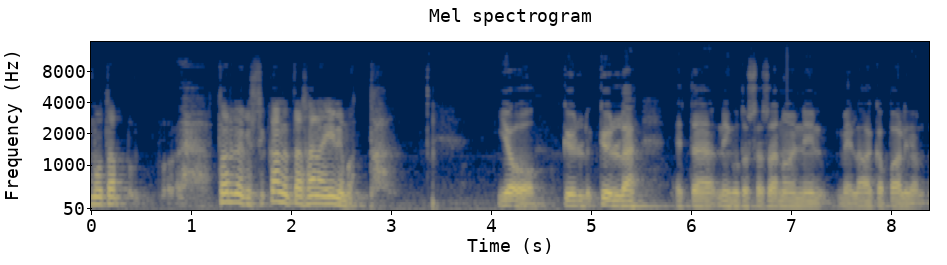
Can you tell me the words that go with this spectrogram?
Mutta todennäköisesti kannattaa aina ilmoittaa. Joo, kyllä, kyllä. Että niin kuin tuossa sanoin, niin meillä aika paljon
